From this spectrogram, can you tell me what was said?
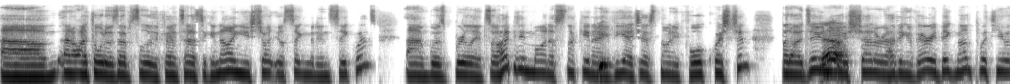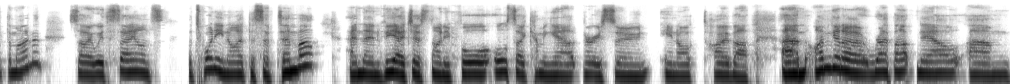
um, and I thought it was absolutely fantastic. And knowing you shot your segment in sequence um, was brilliant. So I hope you didn't mind us snuck in a VHS 94 question. But I do know Shudder are having a very big month with you at the moment. So with Seance the 29th of September, and then VHS 94 also coming out very soon in October. Um, I'm going to wrap up now. Um,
